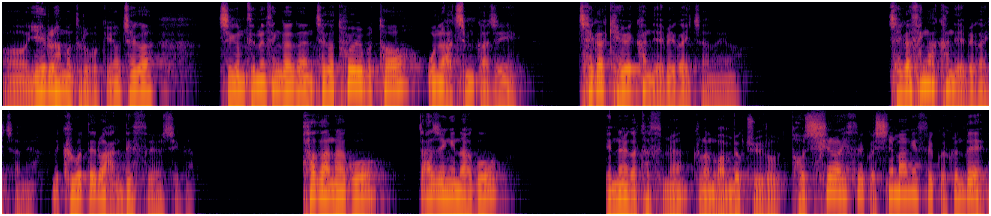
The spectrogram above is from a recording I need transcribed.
어, 예를 한번 들어볼게요. 제가 지금 드는 생각은 제가 토요일부터 오늘 아침까지 제가 계획한 예배가 있잖아요. 제가 생각한 예배가 있잖아요. 근데 그것대로 안 됐어요, 지금. 화가 나고 짜증이 나고 옛날 같았으면 그런 완벽주의로 더 싫어했을 거예요. 실망했을 거예요. 그런데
